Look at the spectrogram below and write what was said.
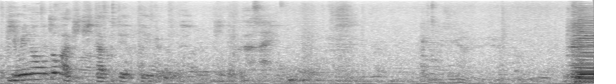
「君の音が聞きたくて」っていう曲を聴いてください。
